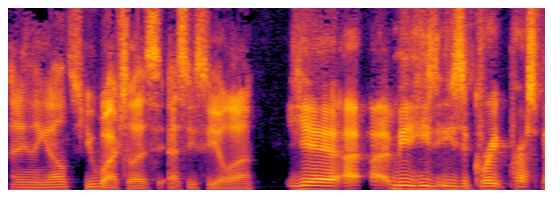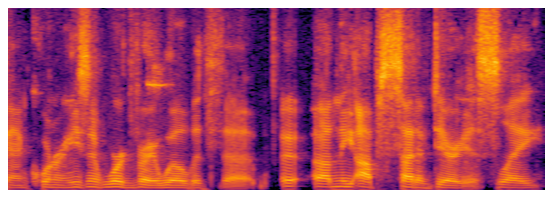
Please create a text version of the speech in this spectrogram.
but, anything else? You watch sec a lot. Yeah I, I, mean he's he's a great press man corner. He's worked very well with uh, uh, on the opposite side of darius slay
